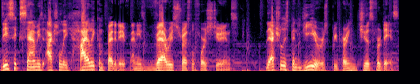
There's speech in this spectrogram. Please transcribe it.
This exam is actually highly competitive and is very stressful for students. They actually spend years preparing just for this.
